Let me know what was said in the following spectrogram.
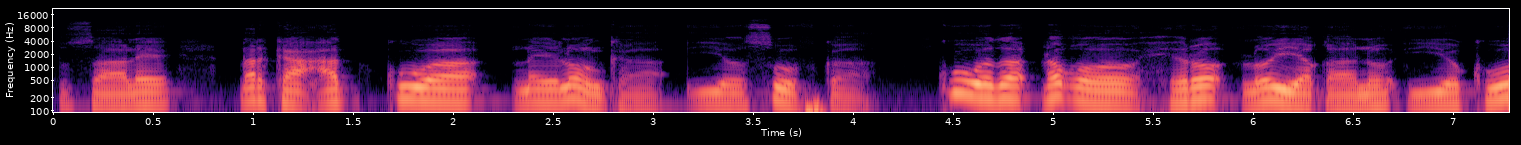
Tusaale dharka cad kuwa nayloonka iyo suufka kuwada dhaqoo xiro loo yaqaano iyo kuwo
